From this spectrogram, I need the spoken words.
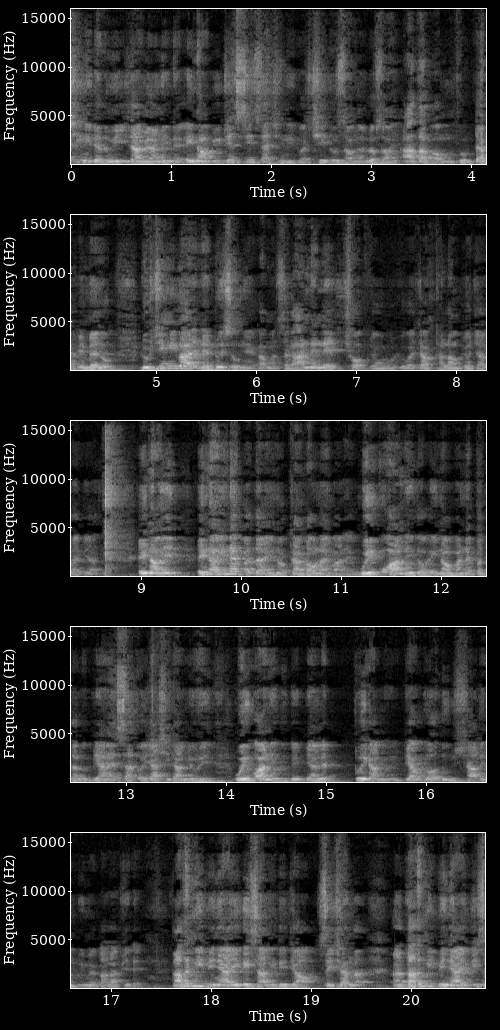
ရှိနေတဲ့သမီးသားများအနေနဲ့အိမ်တော်ပြုခြင်းစိတ်ဆက်ခြင်းတွေအတွက်ခြေလို့ဆောင်ရလွတ်ဆောင်ရင်အာသာကောင်းမှုတို့တက်ပြင်မဲ့လို့လူကြီးမိဘတွေနဲ့တွေ့ဆုံတဲ့အခါမှာစကားနည်းနည်းချော့ပြောလို့လိုအပ်ကြောင်းထပ်လောင်းပြောကြလိုက်ပါရစေအိမ်တော်ကြီးအိမ်တော်ကြီးနဲ့ပတ်သက်ရင်တော့ကံကောင်းနိုင်ပါတယ်ဝေးကွာနေတော့အိမ်တော်ဘက်နဲ့ပတ်သက်လို့ပြန်လဲဆက်သွယ်ရရှိတာမျိုးတွေဝေးကွာနေသူတွေပြန်လဲတွေ့တာမျိုးတွေပျောက်တော့သူရှာတင်တွေ့မဲ့ကာလဖြစ်တယ် သာသမီပညာရေးကိစ္စလေးတွေကြောင့်စိတ်ချမ်းသာအဲသာသမီပညာရေးကိစ္စ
